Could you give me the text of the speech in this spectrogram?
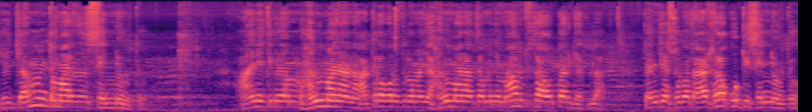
हे जामंत महाराजाचं सैन्य होतं. आणि तिकडं हनुमानानं अकरा बरोबर म्हणजे हनुमानाचा म्हणजे मारुतीचा अवतार घेतला. त्यांच्यासोबत अठरा कोटी सैन्य होतं.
